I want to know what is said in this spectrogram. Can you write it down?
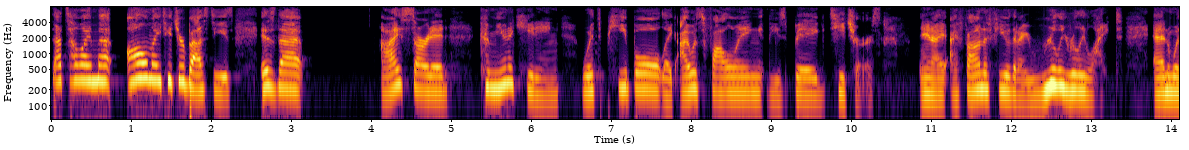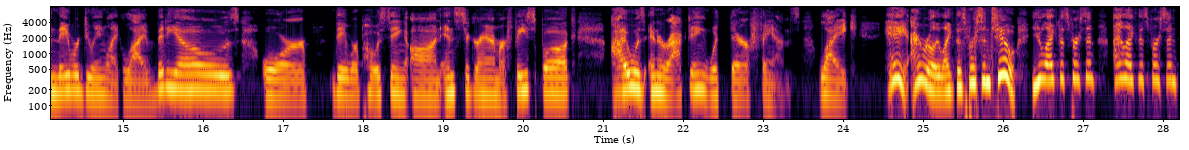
That's how I met all my teacher besties is that I started communicating with people like I was following these big teachers and I, I found a few that I really, really liked. And when they were doing like live videos or they were posting on Instagram or Facebook, I was interacting with their fans. Like, Hey, I really like this person too. You like this person? I like this person.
